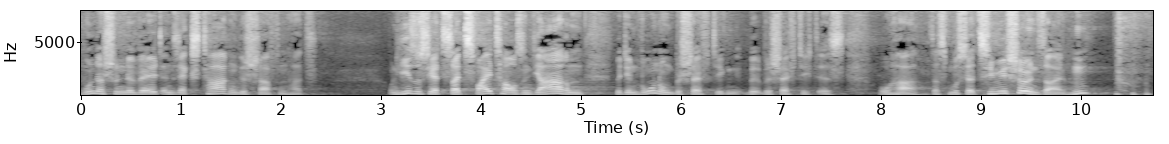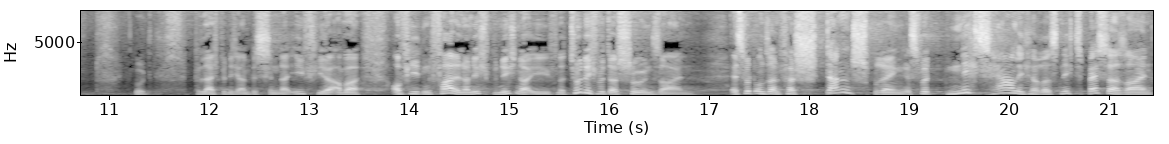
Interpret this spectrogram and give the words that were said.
wunderschöne Welt in sechs Tagen geschaffen hat und Jesus jetzt seit 2000 Jahren mit den Wohnungen beschäftigt ist, oha, das muss ja ziemlich schön sein. Hm? Gut, vielleicht bin ich ein bisschen naiv hier, aber auf jeden Fall, na, ich bin nicht naiv. Natürlich wird das schön sein. Es wird unseren Verstand sprengen. Es wird nichts Herrlicheres, nichts besser sein,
